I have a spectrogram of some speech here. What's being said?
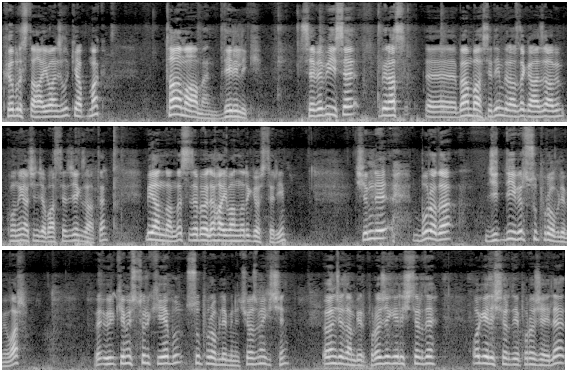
Kıbrıs'ta hayvancılık yapmak tamamen delilik. Sebebi ise biraz e, ben bahsedeyim biraz da Gazi abim konuyu açınca bahsedecek zaten. Bir yandan da size böyle hayvanları göstereyim. Şimdi burada ciddi bir su problemi var. Ve ülkemiz Türkiye bu su problemini çözmek için önceden bir proje geliştirdi. O geliştirdiği projeyle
